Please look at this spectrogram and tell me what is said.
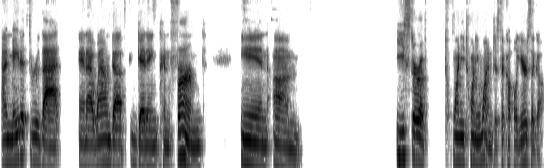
I made it through that and I wound up getting confirmed in um Easter of 2021 just a couple years ago.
